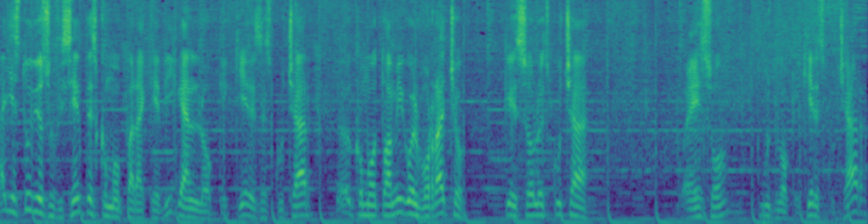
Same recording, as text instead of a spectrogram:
Hay estudios suficientes como para que digan lo que quieres escuchar, eh, como tu amigo el borracho, que solo escucha eso, pues, lo que quiere escuchar.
